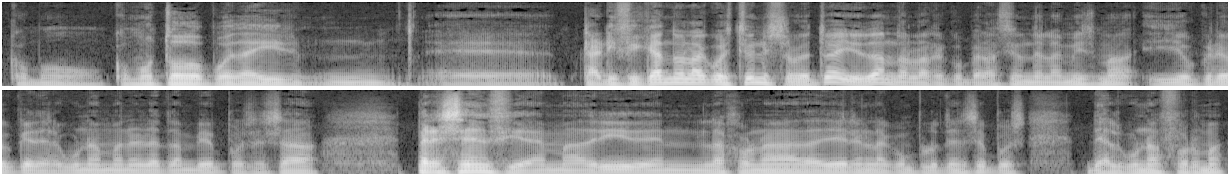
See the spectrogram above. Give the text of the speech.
cómo, cómo todo pueda ir mm, eh, clarificando la cuestión y sobre todo ayudando a la recuperación de la misma. Y yo creo que de alguna manera también, pues esa presencia en Madrid en la jornada de ayer en la Complutense, pues de alguna forma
